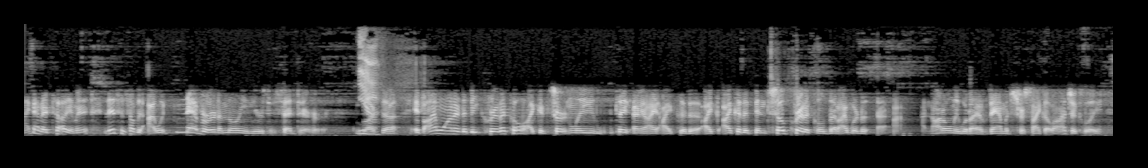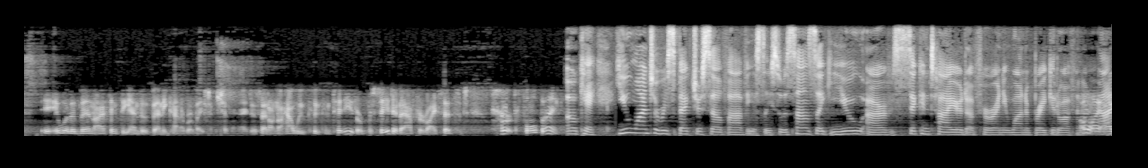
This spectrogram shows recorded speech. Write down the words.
I got to tell you, I mean, this is something I would never in a million years have said to her. Yeah. But uh, if I wanted to be critical, I could certainly think. I mean, I, I could. Uh, I, I could have been so critical that I would. Uh, not only would I have damaged her psychologically, it, it would have been, I think, the end of any kind of relationship. I just, I don't know how we could continue or proceeded after I said such hurtful things. Okay, you want to respect yourself, obviously. So it sounds like you are sick and tired of her, and you want to break it off. And Oh, I, I,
